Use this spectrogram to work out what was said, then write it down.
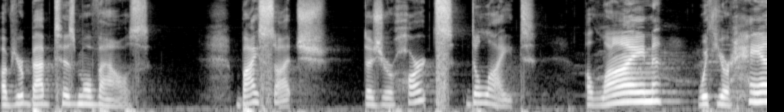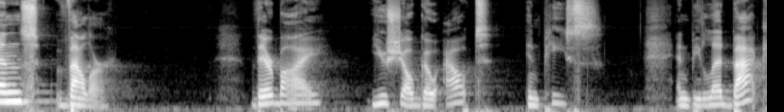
of your baptismal vows. By such does your heart's delight align with your hand's valor. Thereby you shall go out in peace and be led back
